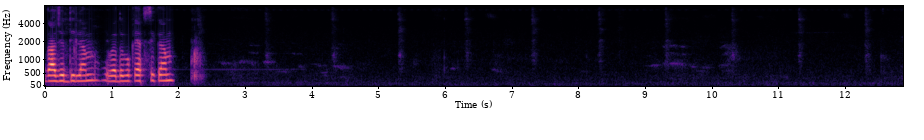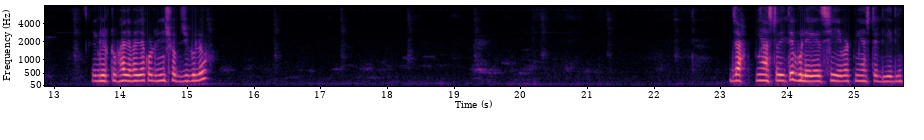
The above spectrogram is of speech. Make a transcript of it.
গাজর দিলাম, এবার দেবো ক্যাপসিকাম। এগুলো একটু ভাজা ভাজা করে নিন সবজিগুলো। যা, পেঁয়াজটা দিতে ভুলে গেছি, এবার পেঁয়াজটা দিয়ে দিই।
